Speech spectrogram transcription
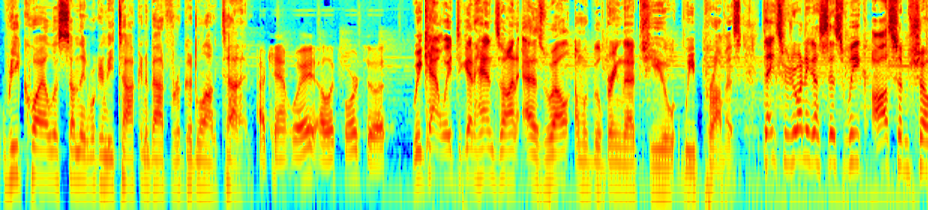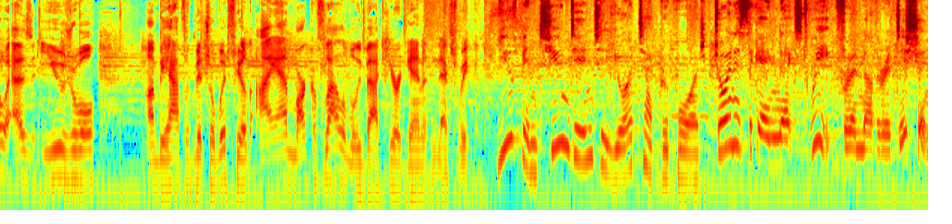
recoil is something we're going to be talking about for a good long time. I can't wait. I look forward to it. We can't wait to get hands on as well, and we will bring that to you, we promise. Thanks for joining us this week. Awesome show as usual. On behalf of Mitchell Whitfield, I am Mark Aflalo. We'll be back here again next week. You've been tuned in to Your Tech Report. Join us again next week for another edition.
